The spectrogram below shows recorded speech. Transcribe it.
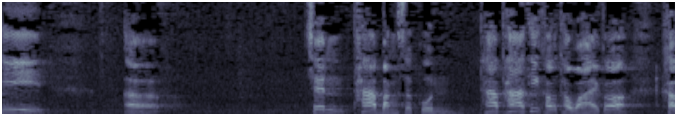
ที่ เช่น ผ้าบางสกุล ถ้าผ้าที่เขาถวายก็เขา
